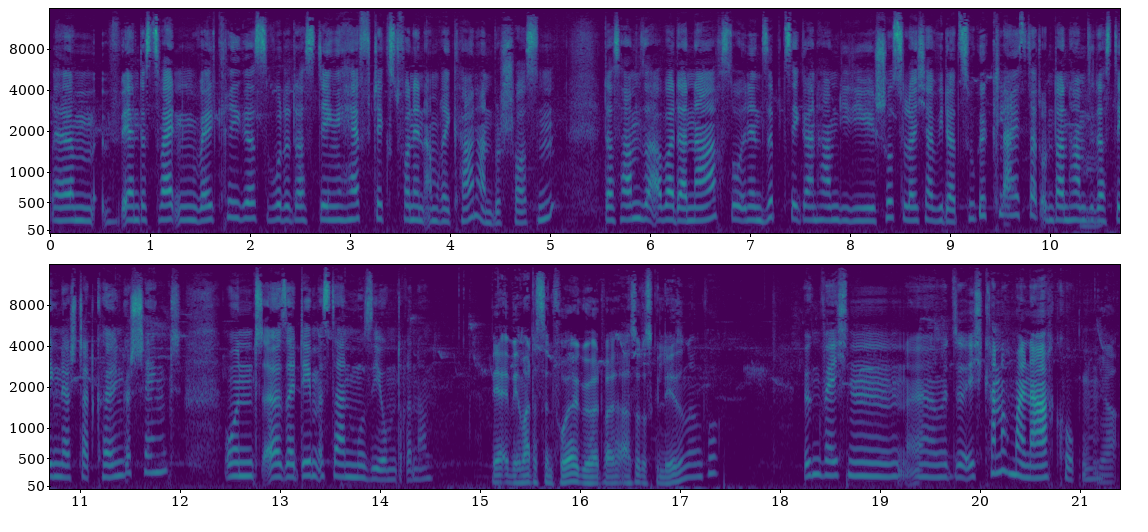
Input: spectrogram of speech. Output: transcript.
Ähm, während des Zweiten Weltkrieges wurde das Ding heftigst von den Amerikanern beschossen. Das haben sie aber danach, so in den 70ern, haben die die Schusslöcher wieder zugekleistert und dann haben sie das Ding der Stadt Köln geschenkt. Und äh, seitdem ist da ein Museum drin. Wer, wem hat das denn vorher gehört? Hast du das gelesen irgendwo? Irgendwelchen, äh, ich kann noch mal nachgucken. Ja.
